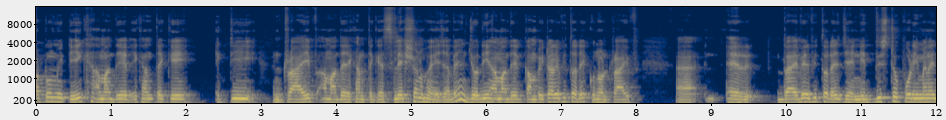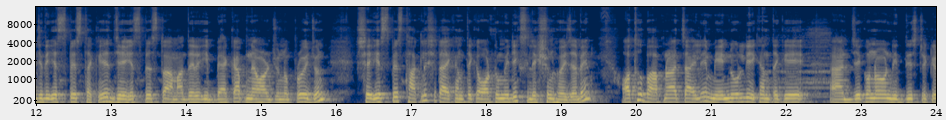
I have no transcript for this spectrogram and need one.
অটোমেটিক আমাদের এখান থেকে একটি ড্রাইভ আমাদের এখান থেকে সিলেকশন হয়ে যাবে। যদি আমাদের কম্পিউটারের ভিতরে কোনো ড্রাইভ এর ড্রাইভের ভিতরে যে নির্দিষ্ট পরিমাণে যদি স্পেস থাকে, যে স্পেসটা আমাদের এই ব্যাকআপ নেওয়ার জন্য প্রয়োজন, সেই স্পেস থাকলে সেটা এখান থেকে অটোমেটিক সিলেকশন হয়ে যাবে। অথবা আপনারা চাইলে ম্যানুয়ালি এখান থেকে যে কোনো নির্দিষ্ট একটি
